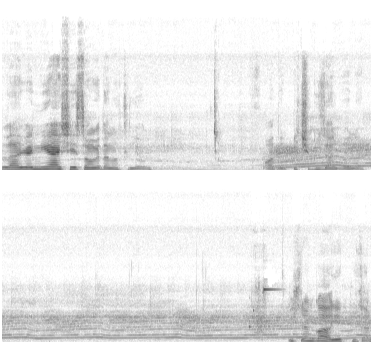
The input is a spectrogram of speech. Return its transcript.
Ya niye her şeyi sonradan hatırlıyorum? Abi içi güzel böyle. İçten gayet güzel.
